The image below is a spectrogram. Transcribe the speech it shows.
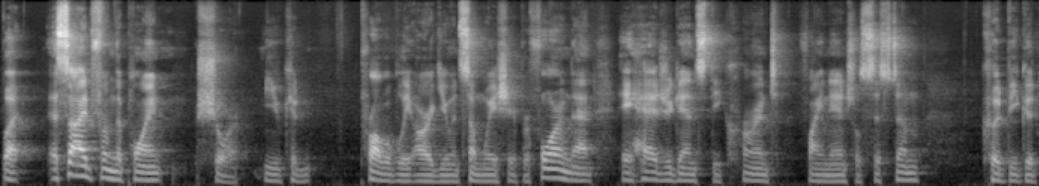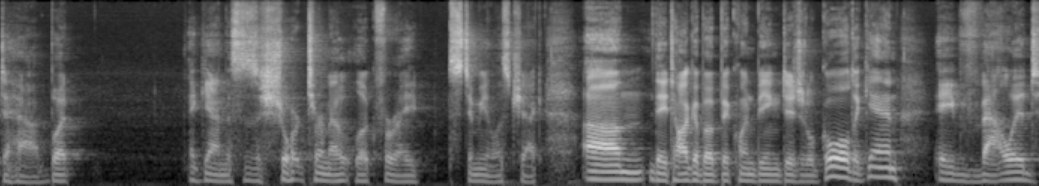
but aside from the point sure you could probably argue in some way shape or form that a hedge against the current financial system could be good to have but again this is a short-term outlook for a stimulus check. Um, they talk about Bitcoin being digital gold. Again, a valid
